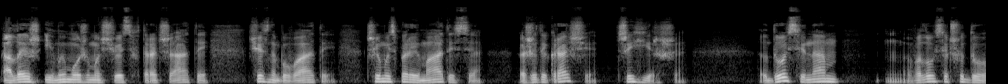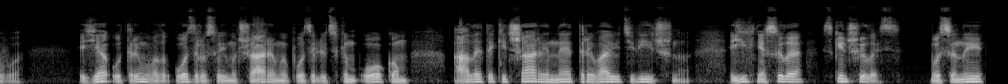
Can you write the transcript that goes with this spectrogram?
Але ж і ми можемо щось втрачати, щось набувати, чимось перейматися, жити краще чи гірше. Досі нам велося чудово. Я утримувала озеро своїми чарами поза людським оком, але такі чари не тривають вічно, їхня сила скінчилась, восени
